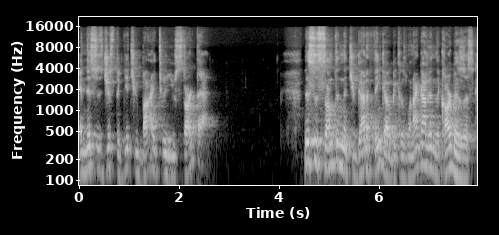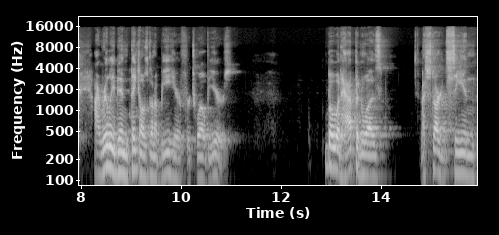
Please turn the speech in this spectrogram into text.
And this is just to get you by till you start that. This is something that you got to think of because when i got into the car business i really didn't think i was going to be here for 12 years. But what happened was i started seeing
